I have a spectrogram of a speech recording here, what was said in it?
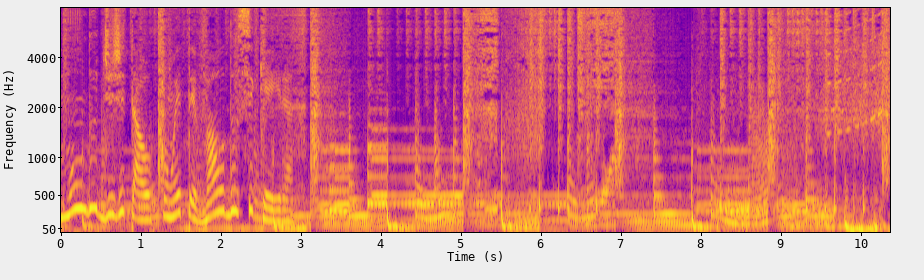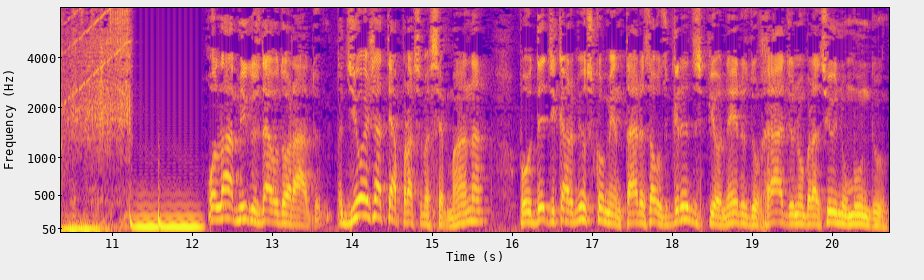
Mundo Digital com Etevaldo Siqueira. Olá, amigos da Eldorado. De hoje até a próxima semana, vou dedicar meus comentários aos grandes pioneiros do rádio no Brasil e no mundo.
